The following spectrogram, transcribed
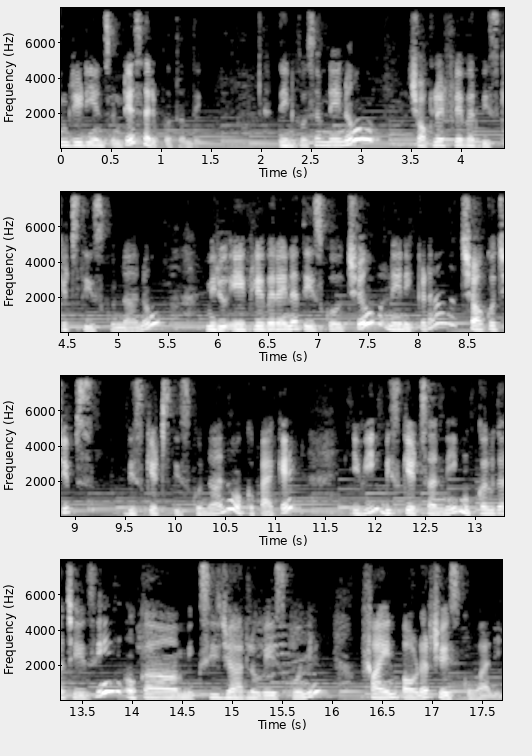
ఇంగ్రీడియంట్స్ ఉంటే సరిపోతుంది. దీనికోసం నేను చాక్లెట్ ఫ్లేవర్ బిస్కెట్స్ తీసుకున్నాను. మీరు ఏ ఫ్లేవర్ అయినా తీసుకోవచ్చు. నేను ఇక్కడ చాకో చిప్స్ బిస్కెట్స్ తీసుకున్నాను ఒక ప్యాకెట్. ఇవి బిస్కెట్స్ అన్ని ముక్కలుగా చేసి ఒక మిక్సీ జార్లో వేసుకొని ఫైన్ పౌడర్ చేసుకోవాలి.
